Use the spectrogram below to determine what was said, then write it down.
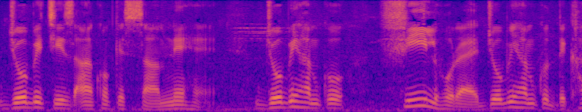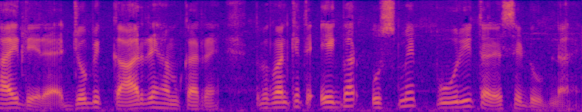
जो भी चीज़ आँखों के सामने है, जो भी हमको फील हो रहा है, जो भी हमको दिखाई दे रहा है, जो भी कार्य हम कर रहे हैं तो भगवान कहते हैं, एक बार उसमें पूरी तरह से डूबना है।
